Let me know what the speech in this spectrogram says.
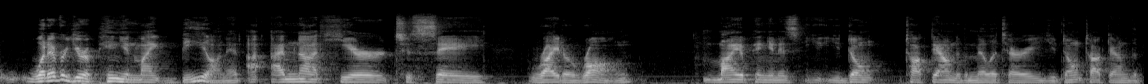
whatever your opinion might be on it, I, I'm not here to say right or wrong. My opinion is you, you don't talk down to the military. You don't talk down to the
